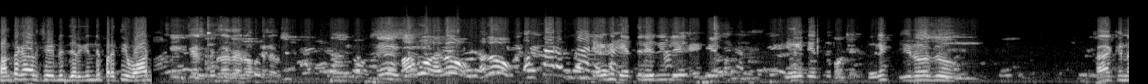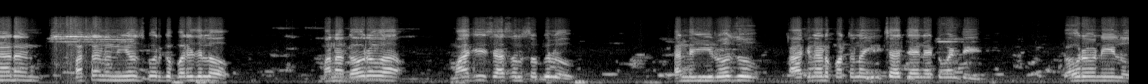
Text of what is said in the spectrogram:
సంతకాలు చేయడం జరిగింది. ప్రతి వార్డు ఈరోజు కాకినాడ పట్టణ నియోజకవర్గ పరిధిలో మన గౌరవ మాజీ శాసనసభ్యులు అండ్ ఈరోజు కాకినాడ పట్టణ ఇన్ఛార్జ్ అయినటువంటి గౌరవనీయులు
